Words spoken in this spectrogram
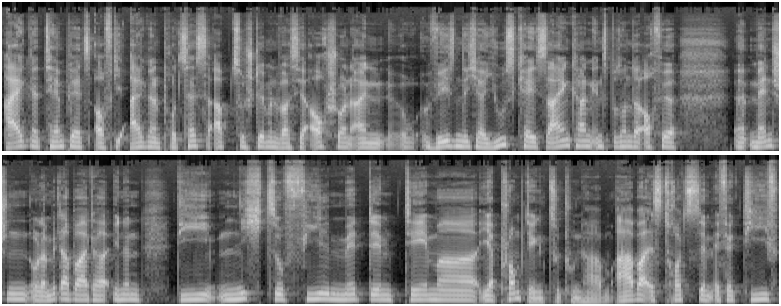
eigene Templates auf die eigenen Prozesse abzustimmen, was ja auch schon ein wesentlicher Use Case sein kann, insbesondere auch für Menschen oder MitarbeiterInnen, die nicht so viel mit dem Thema ja, Prompting zu tun haben, aber es trotzdem effektiv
